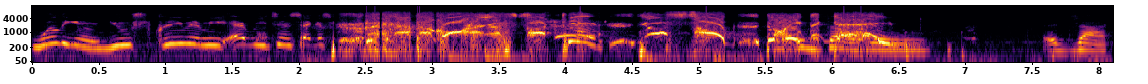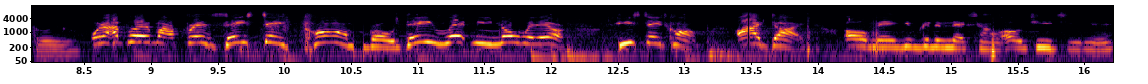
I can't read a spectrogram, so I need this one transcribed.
William, you scream at me every 10 seconds. He's in the corner! You suck, kid! You suck! Delete the game! Exactly. Exactly. When I play with my friends, they stay calm, bro. They let me know where they are. He stays calm. I die. Oh man, you get him next time. Oh GG man.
